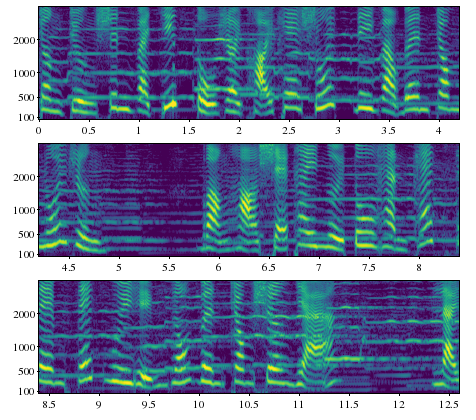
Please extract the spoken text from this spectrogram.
Trần Trường Sinh và chiếc tụ rời khỏi khe suối, đi vào bên trong núi rừng. Bọn họ sẽ thay người tu hành khác xem xét nguy hiểm giấu bên trong sơn giả. Lại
